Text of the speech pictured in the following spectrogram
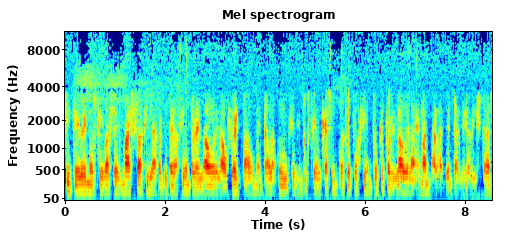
sí que vemos que va a ser más fácil la recuperación por el lado de la oferta, ha aumentado la producción industrial casi un 4%, que por el lado de la demanda, las ventas minoristas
